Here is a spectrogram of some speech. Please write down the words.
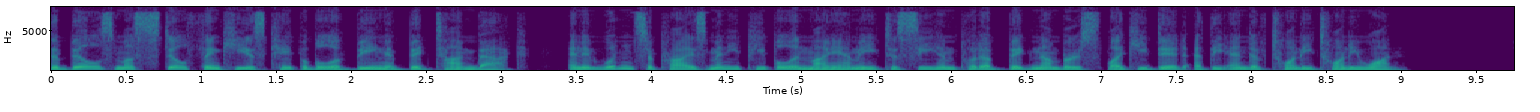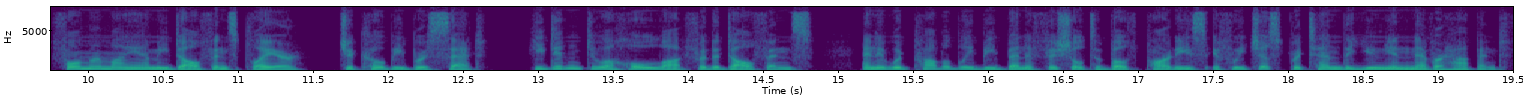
The Bills must still think he is capable of being a big-time back, and it wouldn't surprise many people in Miami to see him put up big numbers like he did at the end of 2021. Former Miami Dolphins player, Jacoby Brissett, he didn't do a whole lot for the Dolphins, and it would probably be beneficial to both parties if we just pretend the union never happened.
